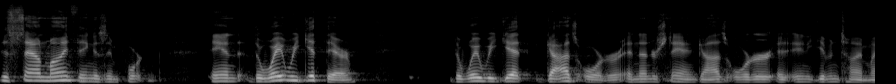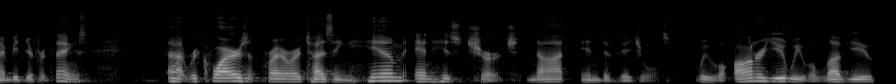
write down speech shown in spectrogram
this sound mind thing is important. And the way we get there, the way we get God's order and understand God's order at any given time might be different things, uh, requires prioritizing Him and His church, not individuals. We will honor you, we will love you,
